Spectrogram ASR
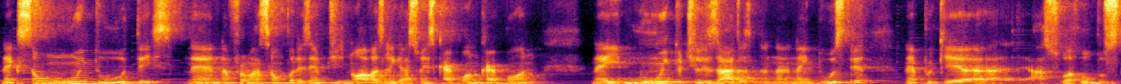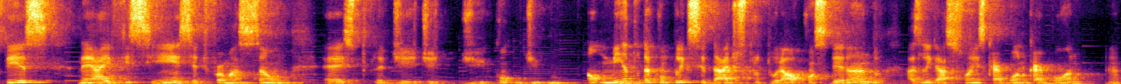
né? Que são muito úteis, né? Na formação, por exemplo, de novas ligações carbono-carbono, né? E muito utilizadas na, na indústria né, porque a, a sua robustez, né, a eficiência de formação é, de, de, de, de, aumento da complexidade estrutural, considerando as ligações carbono-carbono, né,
